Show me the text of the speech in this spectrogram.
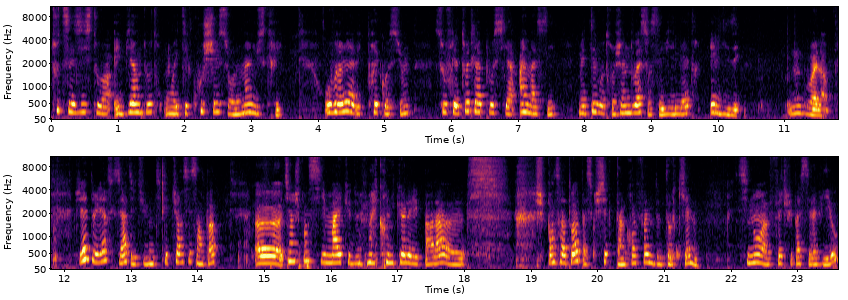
Toutes ces histoires et bien d'autres ont été couchées sur le manuscrit. Ouvrez-le avec précaution, soufflez toute la poussière amassée, mettez votre jeune doigt sur ces vieilles lettres et lisez. Donc voilà. J'ai hâte de lire parce que c'est une petite lecture assez sympa. Euh, tiens, je pense si Mike de Mike Chronicle est par là, euh, je pense à toi parce que je sais que tu es un grand fan de Tolkien. Sinon, euh, faites-lui passer la vidéo.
